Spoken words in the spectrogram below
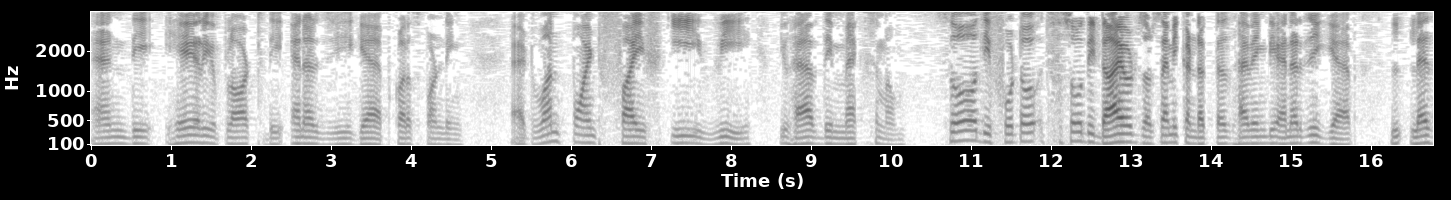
and the here you plot the energy gap corresponding at 1.5 EV you have the maximum. So the photo so the diodes or semiconductors having the energy gap less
